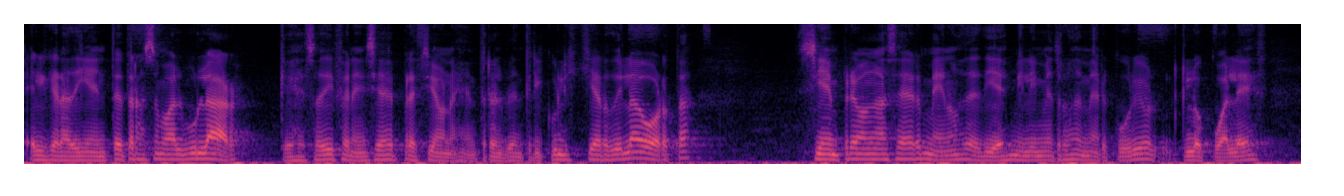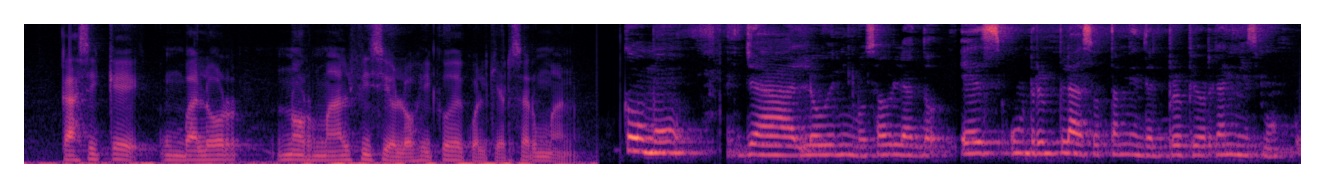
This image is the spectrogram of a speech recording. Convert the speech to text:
el gradiente transvalvular, que es esa diferencia de presiones entre el ventrículo izquierdo y la aorta, siempre van a ser menos de 10 milímetros de mercurio, lo cual es casi que un valor normal fisiológico de cualquier ser humano como ya lo venimos hablando, es un reemplazo también del propio organismo.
